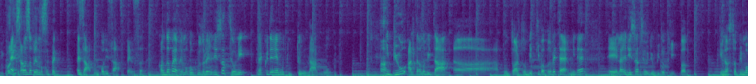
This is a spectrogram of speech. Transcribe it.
Un po' ecco, di quando avremo comple- Esatto, un po' di suspense. Quando poi avremo concluso le registrazioni, racchiuderemo tutto in un album. Ah. In più, altra novità, uh, appunto altro obiettivo a breve termine, è la registrazione di un videoclip il nostro primo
